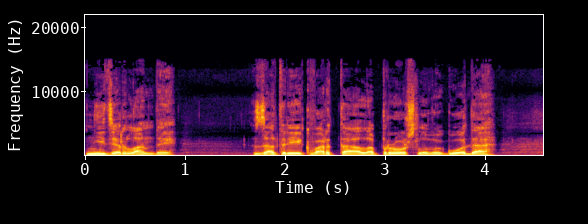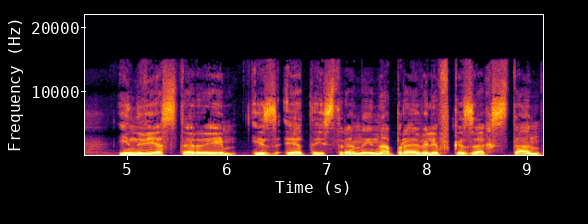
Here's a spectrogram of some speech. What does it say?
Нидерланды за три квартала прошлого года инвесторы из этой страны направили в Казахстан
